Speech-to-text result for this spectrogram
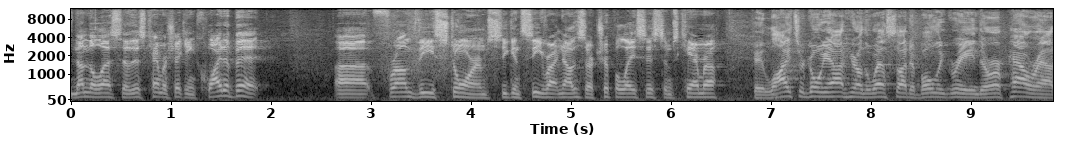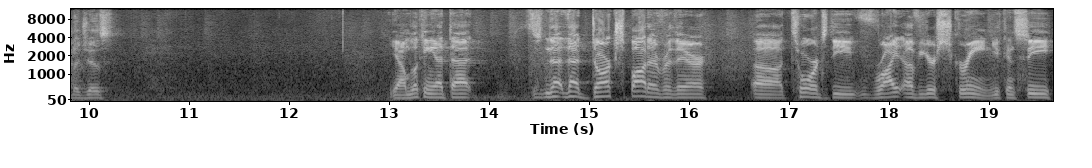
nonetheless, though, this camera shaking quite a bit uh, from these storms. You can see right now, this is our AAA Systems camera. Okay, lights are going out here on the west side of Bowling Green. There are power outages. Yeah, I'm looking at that, that, that dark spot over there uh, towards the right of your screen. You can see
